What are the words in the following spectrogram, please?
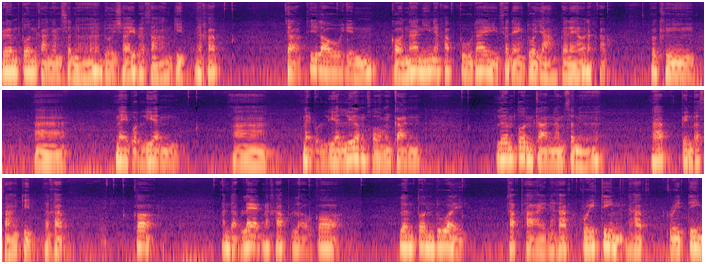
เริ่มต้นการนำเสนอโดยใช้ภาษาอังกฤษนะครับ จากที่เราเห็นก่อนหน้านี้นะครับ ครูได้แสดงตัวอย่างไปแล้วนะครับ ก็คืออในบทเรียนในบทเรียนเรื่องของการ เริ่มต้นการนำเสนอนะครับ เป็นภาษาอังกฤษนะครับ ก็อันดับแรกนะครับ เราก็เริ่มต้นด้วยทักทายนะครับ greeting นะครับ greeting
